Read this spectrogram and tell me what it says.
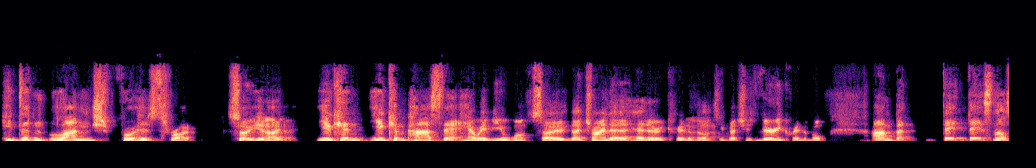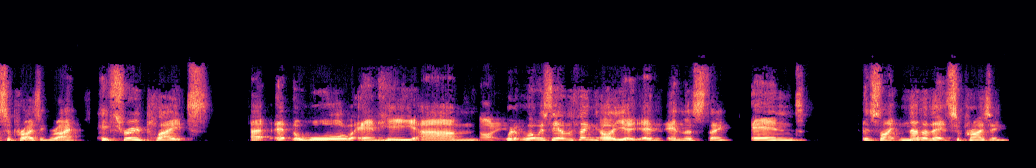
he didn't lunge for his throat." So you know, you can you can pass that however you want. So they're trying to hit her credibility, Yeah. but she's very credible. Um, but that, that's not surprising, right? He threw plates. At, at the wall, and he um, Oh, yeah. what, what was the other thing? Oh yeah, and, and this thing, and it's like none of that surprising.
